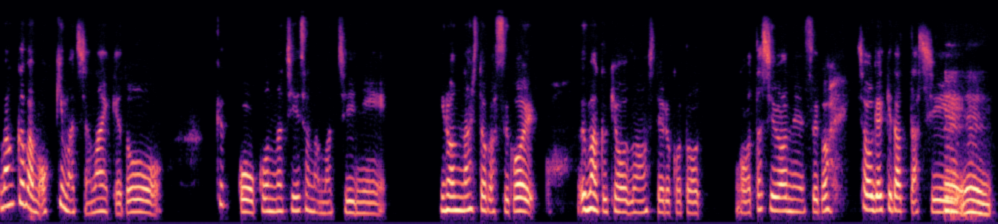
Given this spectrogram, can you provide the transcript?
バンクーバーも大きい町じゃないけど結構こんな小さな町にいろんな人がすごいうまく共存してることが私はねすごい 衝撃だったし、うんうん。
